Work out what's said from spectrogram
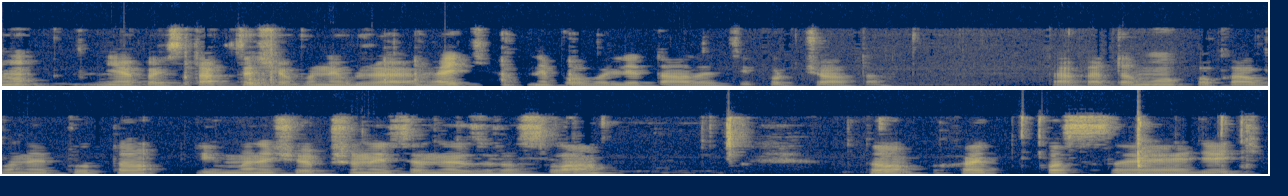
Ну, якось так, це щоб вони вже геть не повилітали, ці курчата. Так, а тому, поки вони тут, і в мене ще пшениця не зросла, то хай посидять.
